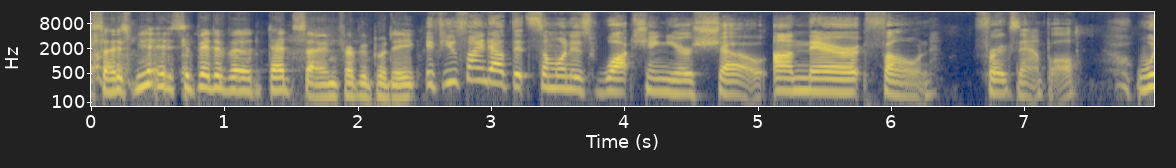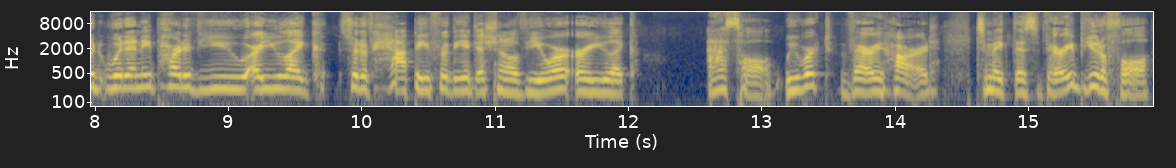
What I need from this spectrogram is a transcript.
so it's, it's a bit of a dead zone for everybody. If you find out that someone is watching your show on their phone, for example, would would any part of you are you like sort of happy for the additional viewer or are you like asshole we worked very hard to make this very beautiful.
